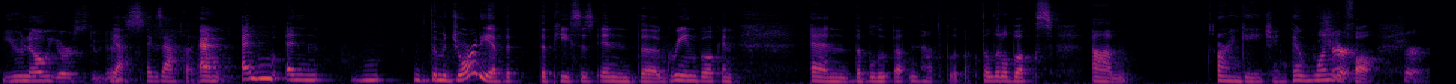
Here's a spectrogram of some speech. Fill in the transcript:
You know your students. Yes, exactly. And and and the majority of the the pieces in the green book and and the blue uh, not the blue book the little books um are engaging they're wonderful Sure. sure.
